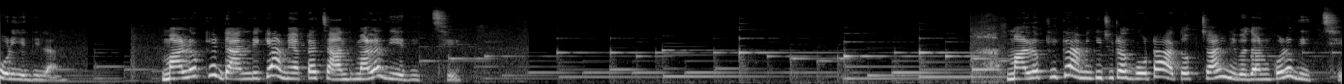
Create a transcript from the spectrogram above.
পরিয়ে দিলাম। মা লক্ষ্মীর ডান দিকে আমি একটা চাঁদমালা দিয়ে দিচ্ছি। মা লক্ষ্মীকে আমি কিছুটা গোটা আতপ চাল নিবেদন করে দিচ্ছি।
